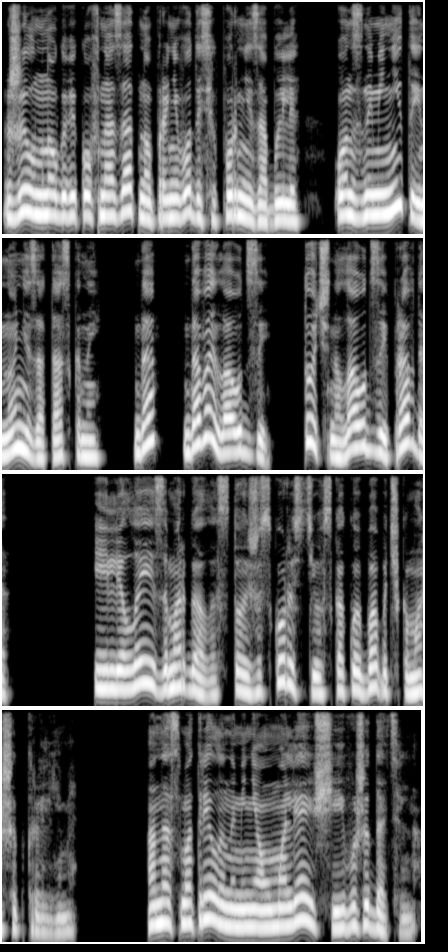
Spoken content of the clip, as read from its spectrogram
жил много веков назад, но про него до сих пор не забыли. Он знаменитый, но не затасканный. Да? Давай Лао Цзы. Точно, Лао Цзы, правда? И Лилей заморгала с той же скоростью, с какой бабочка машет крыльями. Она смотрела на меня умоляюще и выжидательно.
